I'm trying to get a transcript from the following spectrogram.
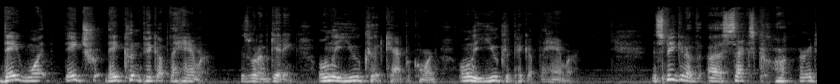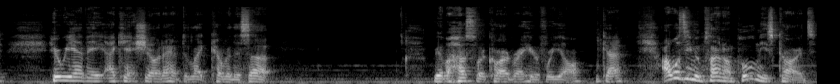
They want they tr- they couldn't pick up the hammer. Is what I'm getting. Only you could, Capricorn. Only you could pick up the hammer. And speaking of uh, sex card, here we have a, I can't show it, I have to like cover this up. We have a hustler card right here for y'all, okay? I wasn't even planning on pulling these cards.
